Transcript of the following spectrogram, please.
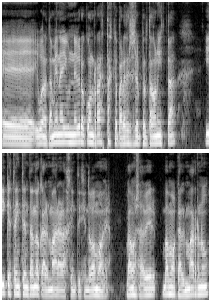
Eh, y bueno, también hay un negro con rastas que parece ser el protagonista y que está intentando calmar a la gente, diciendo, vamos a ver, vamos a ver, vamos a calmarnos,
